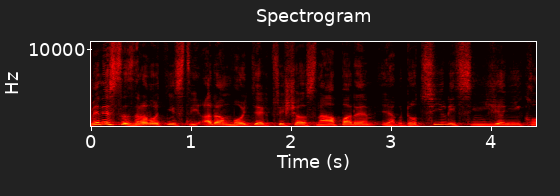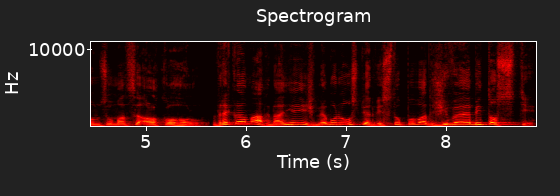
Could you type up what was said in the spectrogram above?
Ministr zdravotnictví Adam Vojtěch přišel s nápadem, jak docílit snížení konzumace alkoholu. V reklamách na něj již nebudou smět vystupovat živé bytosti.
